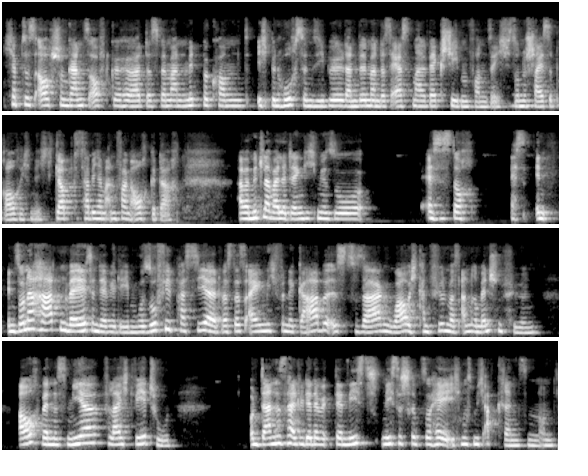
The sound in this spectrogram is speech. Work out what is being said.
Ich habe das auch schon ganz oft gehört, dass wenn man mitbekommt, ich bin hochsensibel, dann will man das erstmal wegschieben von sich. So eine. Scheiße brauche ich nicht. Ich glaube, das habe ich am Anfang auch gedacht. Aber mittlerweile denke ich mir so, es ist doch es in, in so einer harten Welt, in der wir leben, wo so viel passiert, was das eigentlich für eine Gabe ist, zu sagen, wow, ich kann fühlen, was andere Menschen fühlen. Auch wenn es mir vielleicht wehtut. Und dann ist halt wieder der, der nächste, nächste Schritt so, hey, ich muss mich abgrenzen. Und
